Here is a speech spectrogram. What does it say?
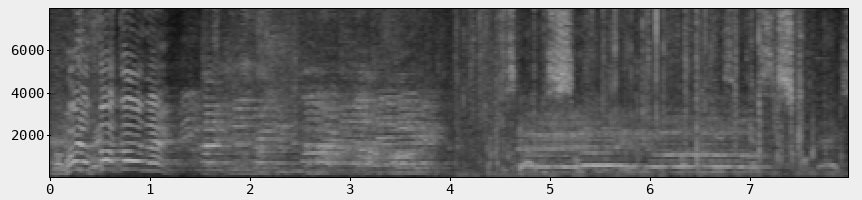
Where the fuck are they? There's gotta be something in here we can fucking use against these scumbags.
